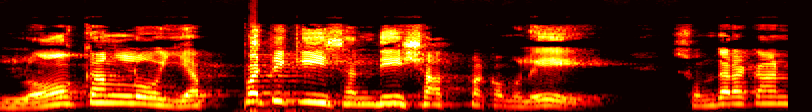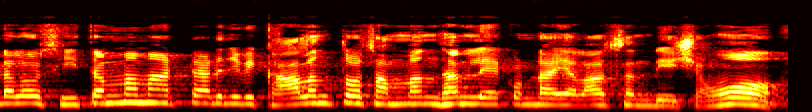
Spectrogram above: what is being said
లోకంలో ఎప్పటికీ సందేశాత్మకములే సుందరకాండలో సీతమ్మ మాట్లాడినవి కాలంతో సంబంధం లేకుండా ఎలా సందేశమో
